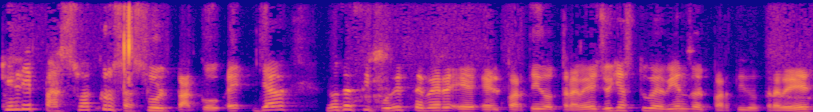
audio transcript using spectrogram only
¿Qué le pasó a Cruz Azul, Paco? Eh, ya, no sé si pudiste ver eh, el, partido otra vez. Yo ya estuve viendo el partido otra vez.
